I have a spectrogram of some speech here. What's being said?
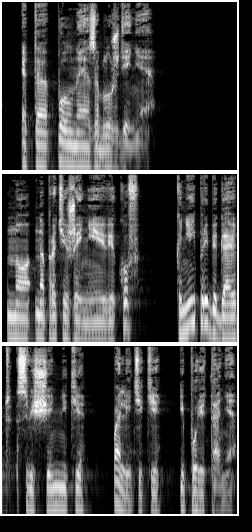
– это полное заблуждение. Но на протяжении веков к ней прибегают священники, политики и пуритане.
